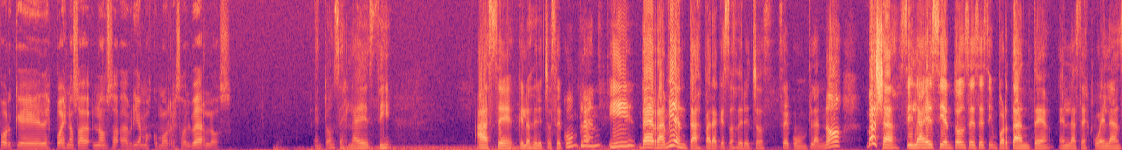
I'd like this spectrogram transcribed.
porque después no, no sabríamos cómo resolverlos. Entonces la ESI hace que los derechos se cumplan y da herramientas para que esos derechos se cumplan, ¿no? Vaya, si la ESI entonces es importante en las escuelas.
